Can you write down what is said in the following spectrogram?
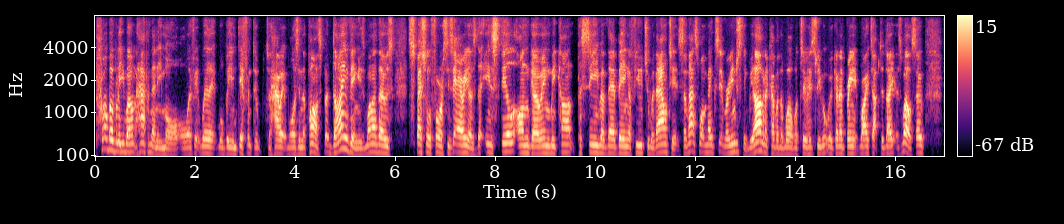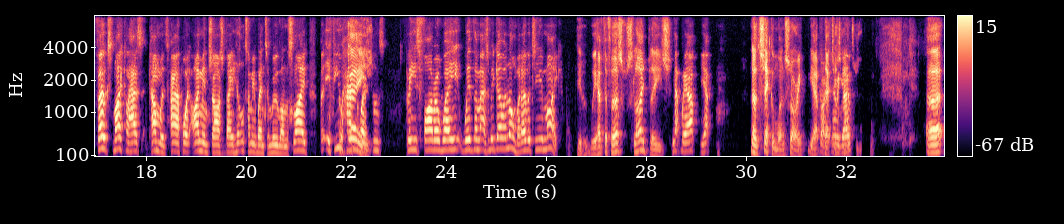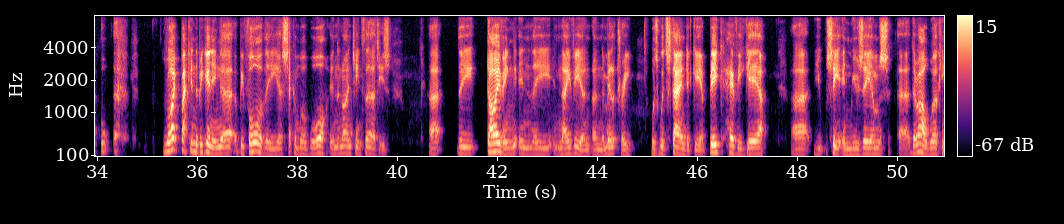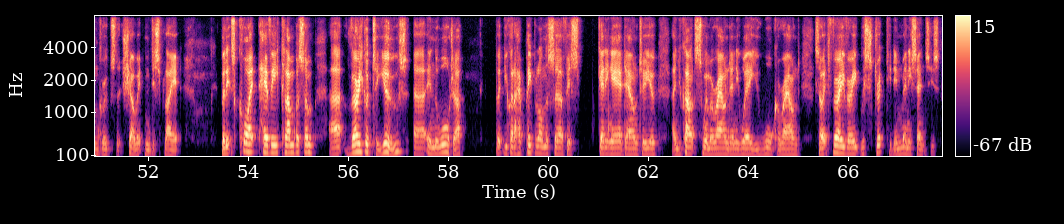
probably won't happen anymore, or if it will, it will be indifferent to, to how it was in the past. But diving is one of those special forces areas that is still ongoing. We can't perceive of there being a future without it. So that's what makes it very interesting. We are going to cover the World War II history, but we're going to bring it right up to date as well. So, folks, Michael has come with PowerPoint. I'm in charge today. He'll tell me when to move on the slide. But if you okay. have questions, please fire away with them as we go along. But over to you, Mike. We have the first slide, please. Yep, we are. Yep. No, the second one. Sorry. Yeah, sorry, that's there we go. Uh, right back in the beginning, uh, before the uh, Second World War in the 1930s, uh, the diving in the Navy and, and, the military was with standard gear, big, heavy gear. Uh, you see it in museums. Uh, there are working groups that show it and display it, but it's quite heavy, cumbersome, very good to use in the water but you've got to have people on the surface getting air down to you and you can't swim around anywhere you walk around. So it's very very restricted in many senses.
